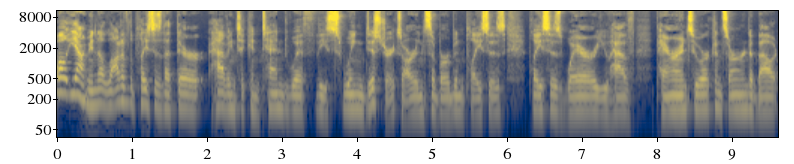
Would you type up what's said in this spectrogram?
Well, yeah, I mean, a lot of the places that they're having to contend with these swing districts are in suburban places, places where you have parents who are concerned about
